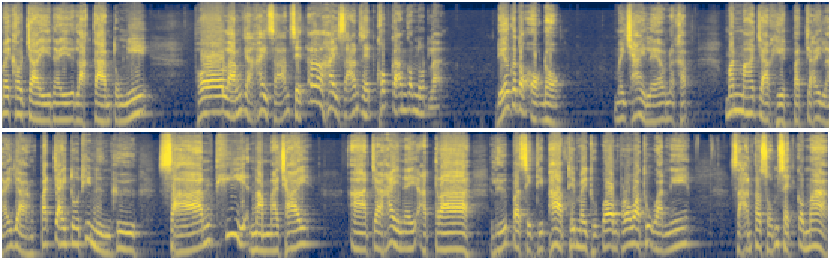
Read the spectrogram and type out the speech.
ไม่เข้าใจในหลักการตรงนี้ พอหลังจากให้สารเสร็จเออให้สารเสร็จครบการกำหนดแล้วเดี๋ยวก็ต้องออกดอกไม่ใช่แล้วนะครับ มันมาจากเหตุปัจจัยหลายอย่าง ปัจจัยตัวที่หนึ่งคือ สารที่นำมาใช้ อาจจะให้ในอัตราหรือประสิทธิภาพที่ไม่ถูกต้อง เพราะว่าทุกวันนี้ สารผสมเสร็จก็มาก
